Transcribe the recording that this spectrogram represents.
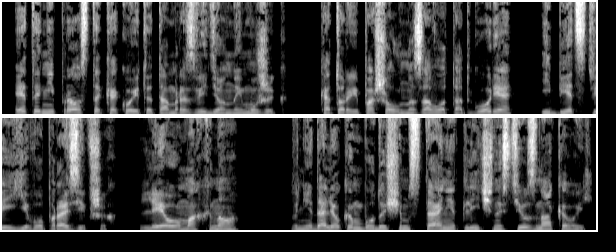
– это не просто какой-то там разведенный мужик, который пошел на завод от горя и бедствий его поразивших. Лео Махно в недалеком будущем станет личностью знаковой,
